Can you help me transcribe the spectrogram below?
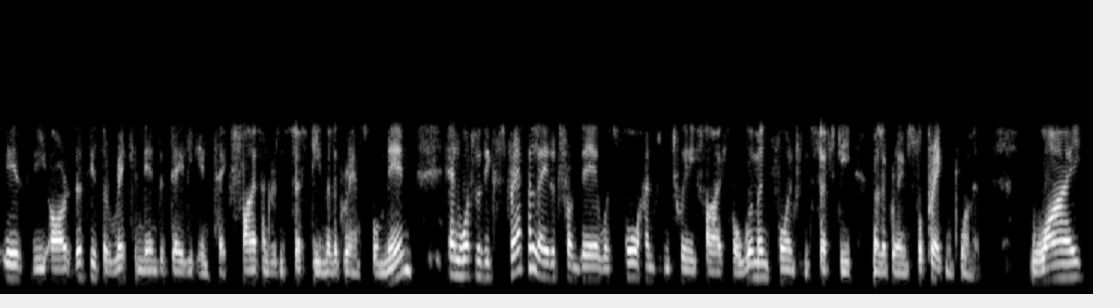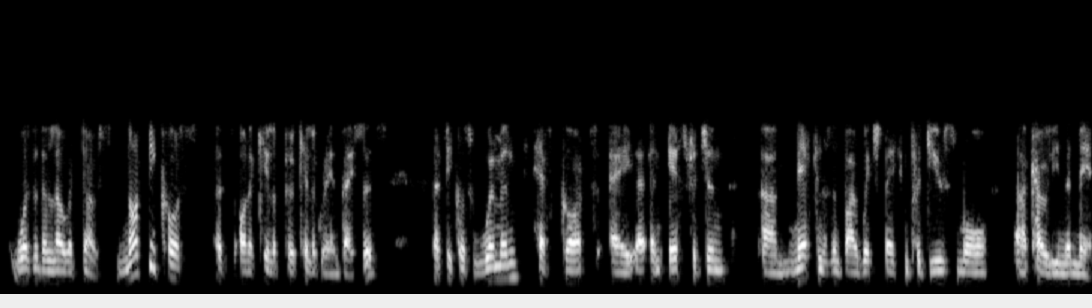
is the or this is the recommended daily intake 550 milligrams for men. And what was extrapolated from there was 425 for women 450 milligrams for pregnant women. Why was it a lower dose? Not because it's on a kilo per kilogram basis but because women have got a, an estrogen um, mechanism by which they can produce more uh, choline than men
